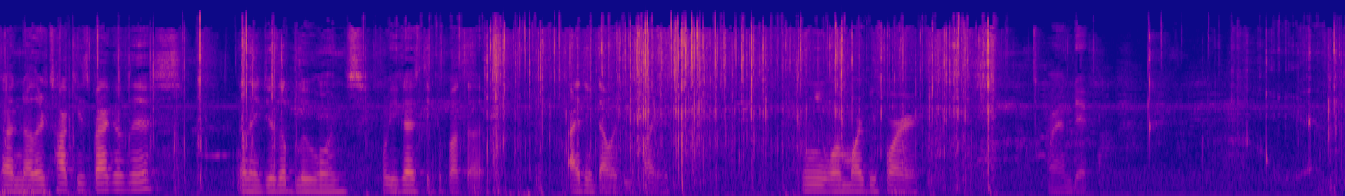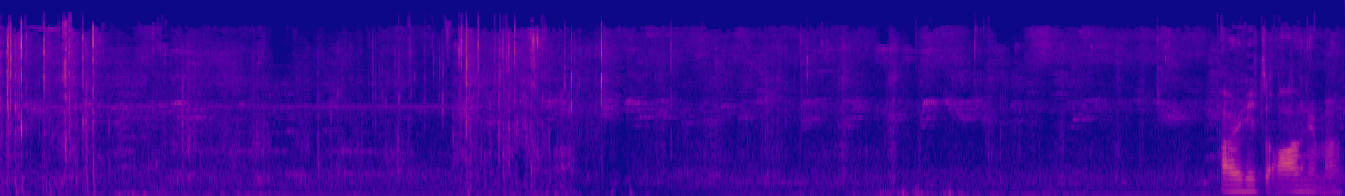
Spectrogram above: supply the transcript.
another Takis bag of this? And they do the blue ones. What do you guys think about that? I think that would be fire. We need one more before I end it. Powder hits all in your mouth.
